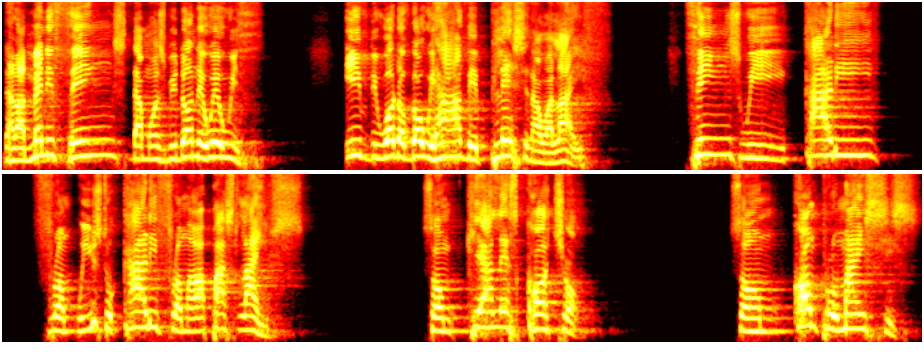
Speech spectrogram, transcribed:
there are many things that must be done away with. If the word of God will have a place in our life, things we carry from, we used to carry from our past lives, some careless culture, some compromises,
